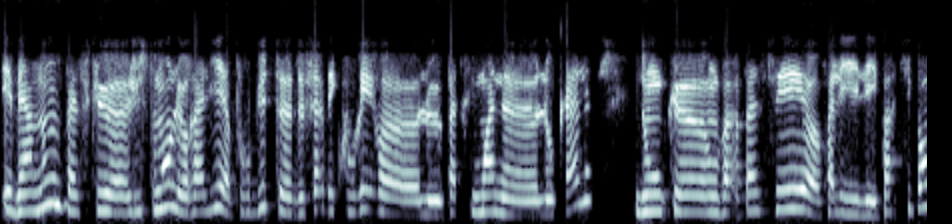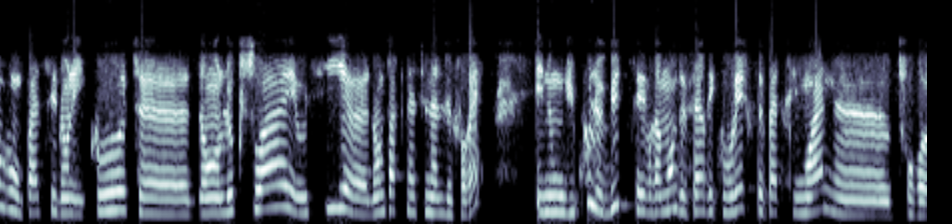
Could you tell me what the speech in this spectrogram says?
Eh bien non, parce que justement le rallye a pour but de faire découvrir le patrimoine local donc euh, on va passer, enfin les, participants vont passer dans les côtes, euh, dans l'Auxois et aussi euh, dans le parc national de forêt. Et donc du coup le but c'est vraiment de faire découvrir ce patrimoine pour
